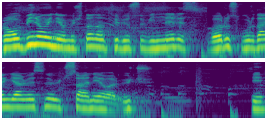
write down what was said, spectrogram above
Robin oynuyormuş lan Atilius'u winleriz. Varus buradan gelmesine 3 saniye var. 3 2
